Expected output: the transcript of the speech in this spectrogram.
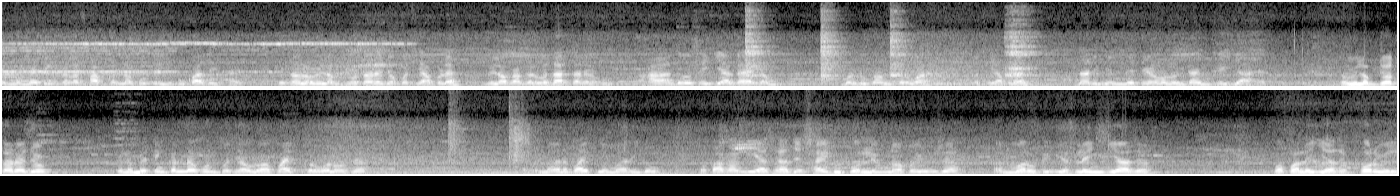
એટલે મેટિંગ પહેલાં સાફ કરી નાખવું તો એ હુકાતી થાય. તો ચાલો વિલોગ જોતા રહેજો, પછી આપણે વિલોગ આગળ વધારતા રહેવું. હા, દો થઈ ગયા, ગાય કામ મંડું કામ કરવા. પછી આપણે નાની બેનને તેડવાનો ટાઈમ થઈ ગયા છે. તો વિલોગ જોતા રહેજો. પેલા મેટિંગ કરી નાખું ને પછી આવડો આ પાઇપ કરવાનો છે. એટલે આને પાઇપની મારી દઉં. તો કાકા ગયા છે આજે સાઈડ ઉપર લીવના પડ્યું છે. અને મારું ટીવીએસ લઈને ગયા છે. પપ્પા લઈ ગયા છે ફોર વ્હીલ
